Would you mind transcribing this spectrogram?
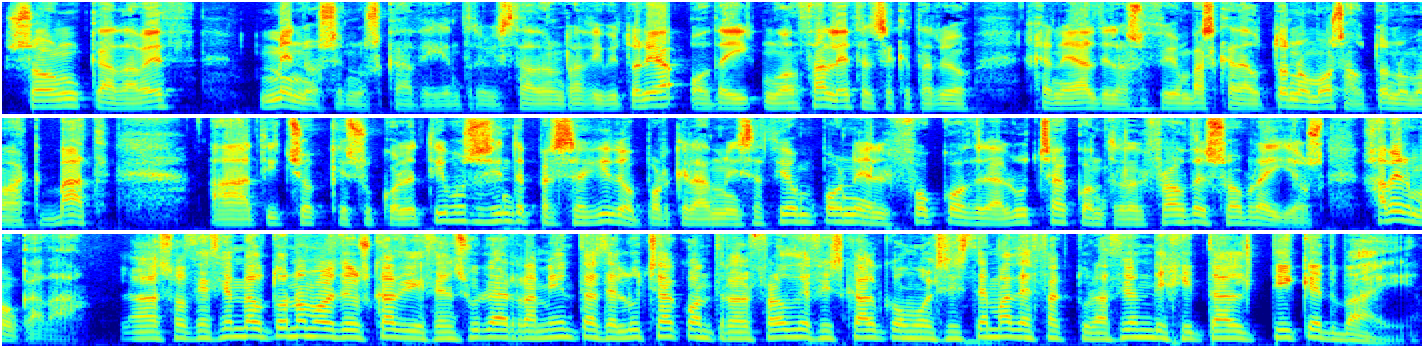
son cada vez menos en Euskadi. Entrevistado en Radio Vitoria, Odey González, el secretario general de la Asociación Vasca de Autónomos, Autónomo ACBAT, ha dicho que su colectivo se siente perseguido porque la Administración pone el foco de la lucha contra el fraude sobre ellos. Javier Moncada. La Asociación de Autónomos de Euskadi censura herramientas de lucha contra el fraude fiscal como el sistema de facturación digital TicketBuy.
